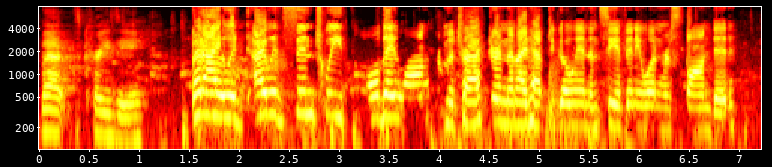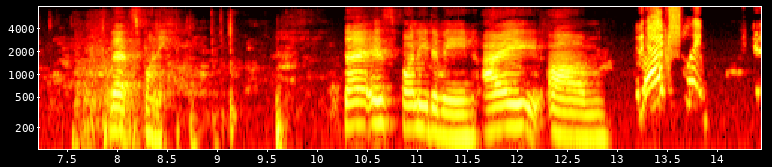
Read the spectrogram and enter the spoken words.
That's crazy. But I would. I would send tweets all day long from the tractor, and then I'd have to go in and see if anyone responded. That's funny. That is funny to me. I um It actually. It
